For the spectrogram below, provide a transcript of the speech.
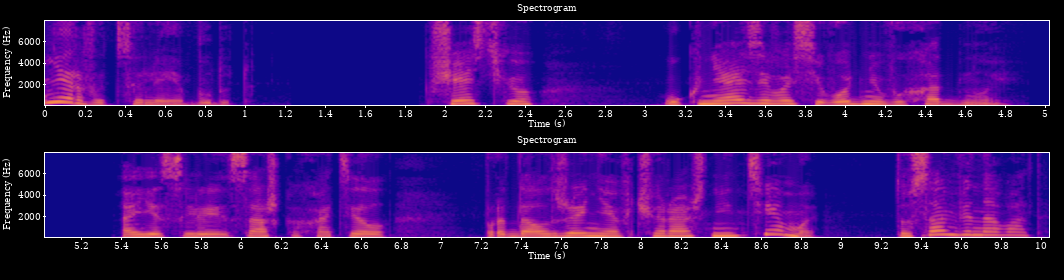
Нервы целее будут. К счастью, у Князева сегодня выходной. А если Сашка хотел продолжения вчерашней темы, то сам виноват.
